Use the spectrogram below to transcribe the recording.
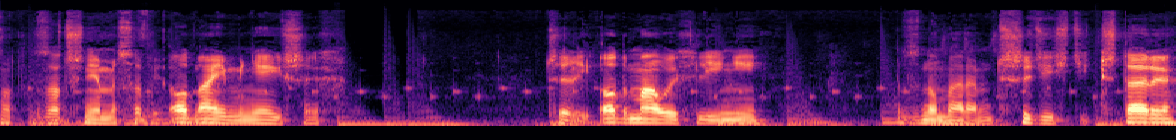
No to zaczniemy sobie od najmniejszych, czyli od małych linii z numerem 34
